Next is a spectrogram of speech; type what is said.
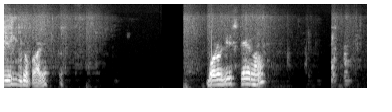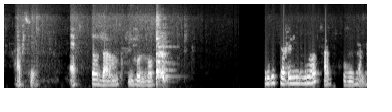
ইলিশগুলো পাওয়া যাচ্ছে বড় ইলিশটা যেন আছে? এত দাম, কি বলব? কিন্তু ছোট ইলিশগুলো স্বাদ খুবই ভালো।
